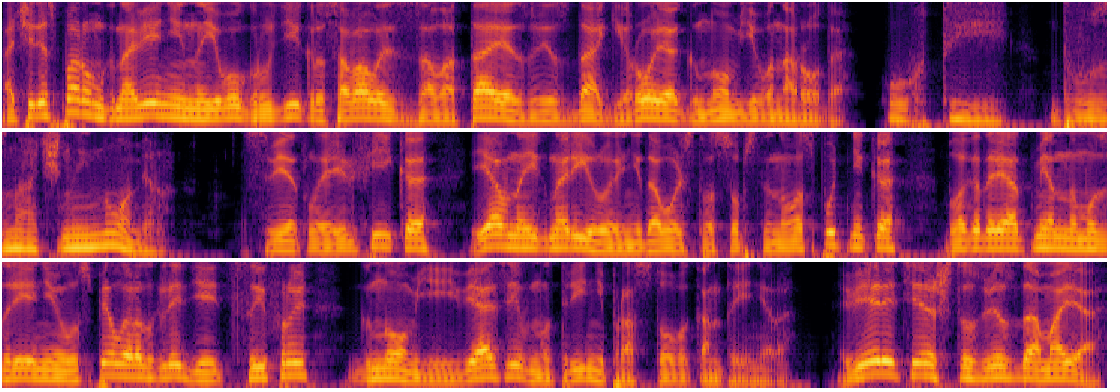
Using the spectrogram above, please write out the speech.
А через пару мгновений на его груди красовалась золотая звезда героя гномьего народа. «Ух ты! Двузначный номер!» Светлая эльфийка – явно игнорируя недовольство собственного спутника, благодаря отменному зрению успела разглядеть цифры гномьей вязи внутри непростого контейнера. «Верите, что звезда моя?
